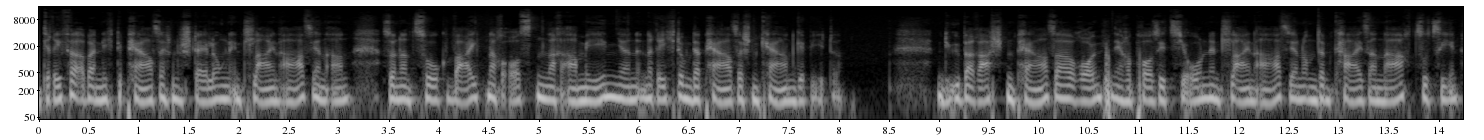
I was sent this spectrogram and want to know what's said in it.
griff er aber nicht die persischen Stellungen in Kleinasien an, sondern zog weit nach Osten nach Armenien in Richtung der persischen Kerngebiete. Die überraschten Perser räumten ihre Positionen in Kleinasien, um dem Kaiser nachzuziehen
